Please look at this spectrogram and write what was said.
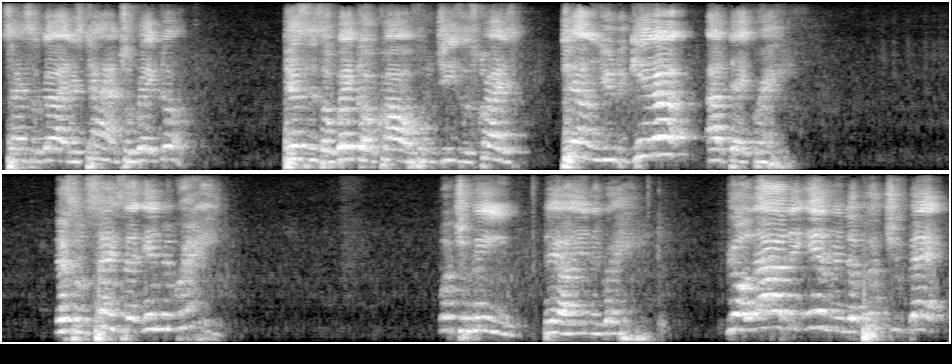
Saints of God, it's time to wake up. This is a wake up call from Jesus Christ telling you to get up out that grave. There's some saints that in the grave. What you mean they are in the grave? You allow the enemy to put you back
